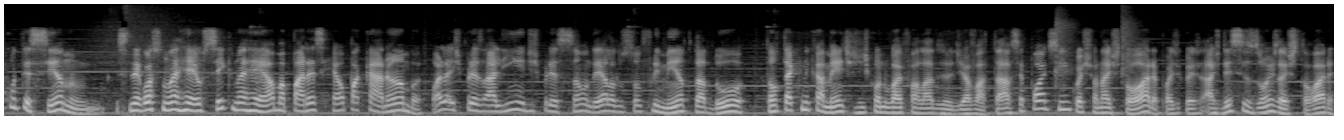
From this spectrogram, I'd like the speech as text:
tá acontecendo? Esse negócio não é real. Eu sei que não é real, mas parece real pra caramba. Olha a, express- a linha de expressão dela, do sofrimento, da dor. Então, tecnicamente, a gente, quando vai falar de, de Avatar, você pode sim questionar a história, pode as decisões da história.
